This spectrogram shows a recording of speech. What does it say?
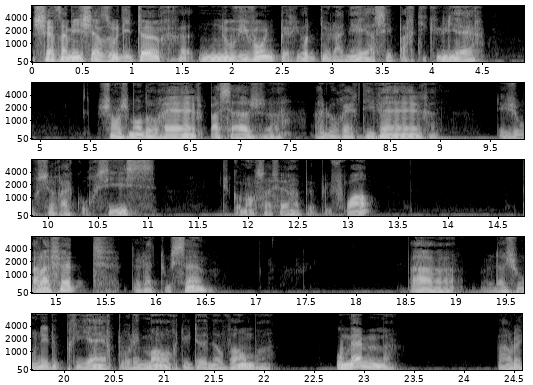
Chers amis, chers auditeurs, nous vivons une période de l'année assez particulière. Changement d'horaire, passage à l'horaire d'hiver, les jours se raccourcissent, il commence à faire un peu plus froid. Par la fête de la Toussaint, par la journée de prière pour les morts du 2 novembre, ou même par le,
